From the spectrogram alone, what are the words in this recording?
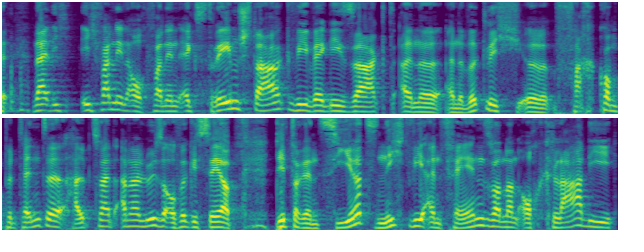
Nein, ich, ich fand ihn auch, fand ihn extrem stark, wie Veggie sagt, eine, eine wirklich äh, fachkompetente Halbzeit Analyse auch wirklich sehr differenziert, nicht wie ein Fan, sondern auch klar die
